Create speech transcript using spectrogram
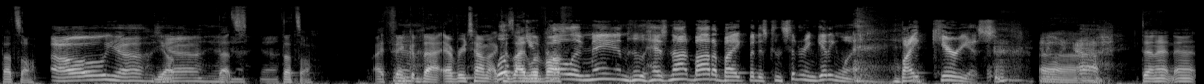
That's all. oh yeah, Yep. yeah, yeah, that's yeah, yeah. that's all. I think of that every time because What because would I you live call off. a man who has not bought a bike but is considering getting one? bike curious. Anyway, Uh, ah.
